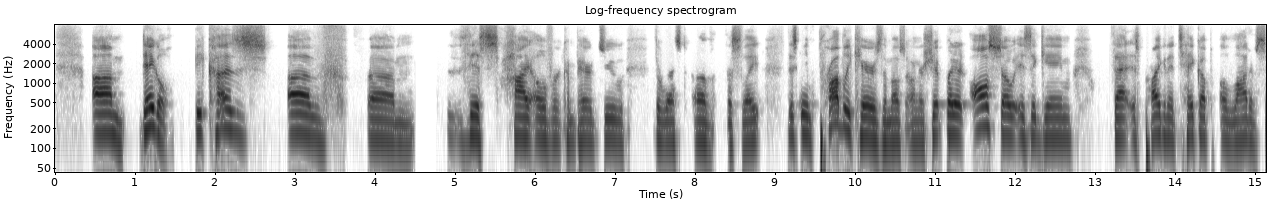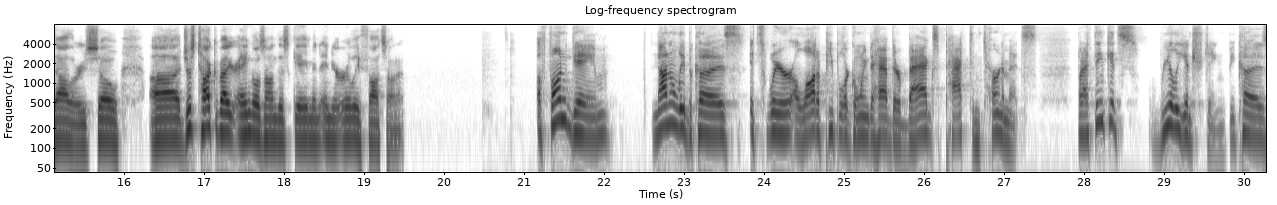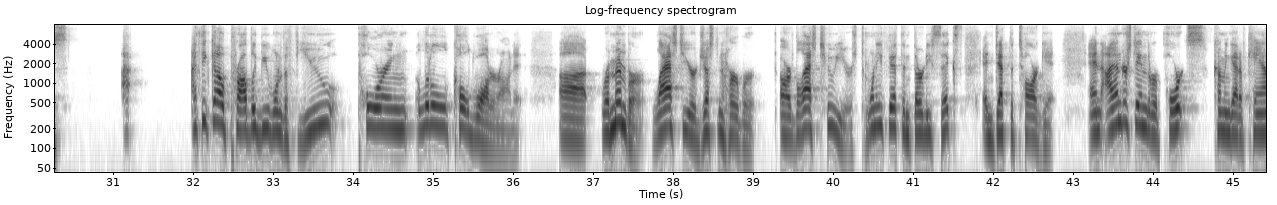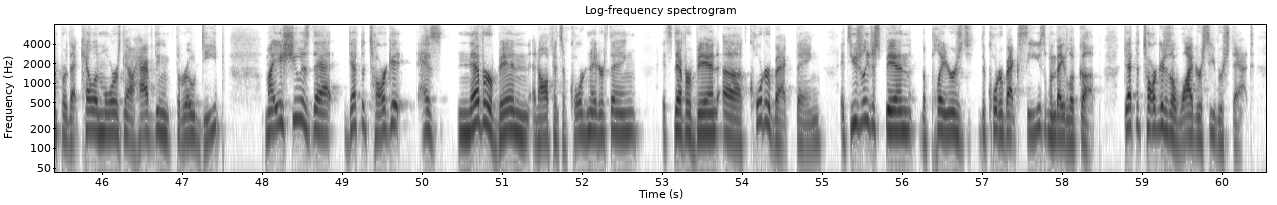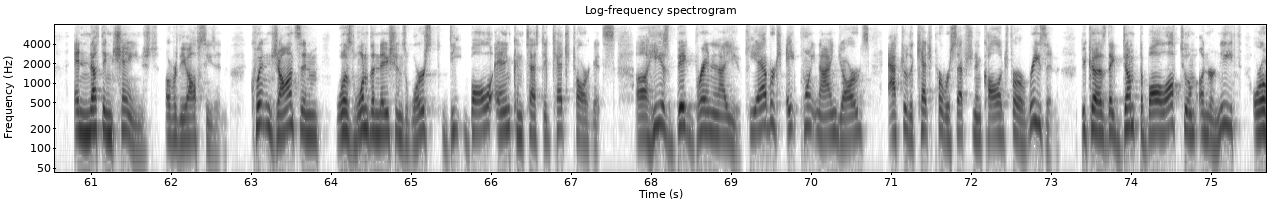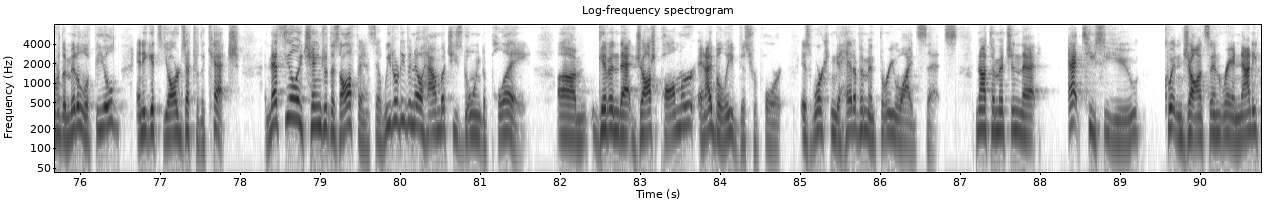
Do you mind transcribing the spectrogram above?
Um, Daigle, because of um, this high over compared to the rest of the slate. This game probably carries the most ownership, but it also is a game that is probably going to take up a lot of salaries. So, uh, just talk about your angles on this game and, and your early thoughts on it. A fun game, not only because it's where a lot of people are going to have their bags packed in tournaments, but I think it's really interesting because I, I think I'll probably be one of the few pouring a little cold water on it. Uh, remember, last year, Justin Herbert, or the last two years, 25th and 36th in depth of target. And I understand the reports coming out of camp or that Kellen Moore is now having him throw deep. My issue is that depth of target has never been an offensive coordinator thing. It's never been a quarterback thing. It's usually just been the players the quarterback sees when they look up. Depth of target is a wide receiver stat, and nothing changed over the offseason. Quentin Johnston was one of the nation's worst deep ball and contested catch targets. Uh, he is big Brandon Aiyuk. He averaged 8.9 yards after the catch per reception in college for a reason because they dumped the ball off to him underneath or over the middle of the field, and he gets yards after the catch. And that's the only change with this offense. And we don't even know how much he's going to play, um, given that Josh Palmer, and I believe this report, is working ahead of him in three wide sets. Not to mention that at TCU, Quentin Johnston ran 90%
